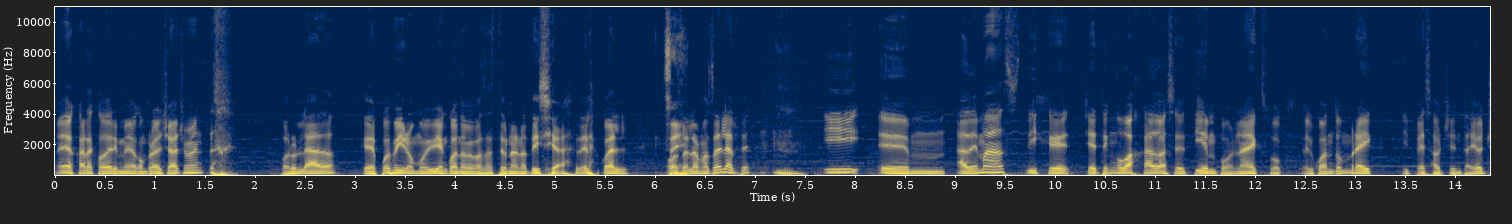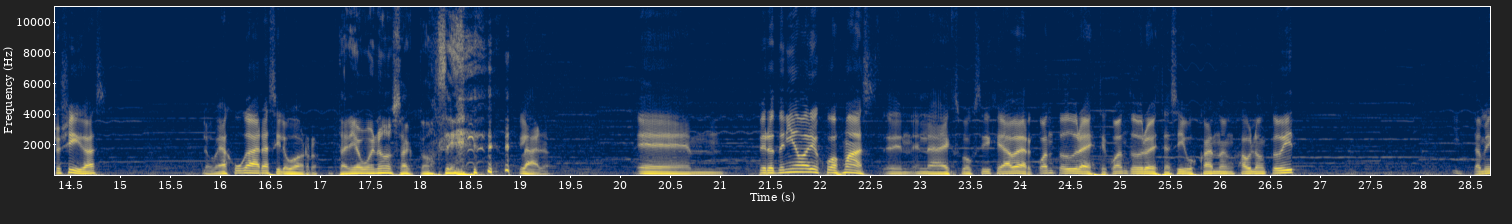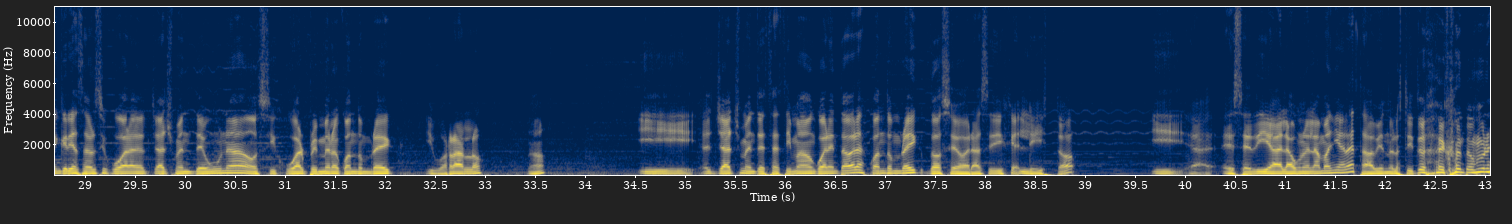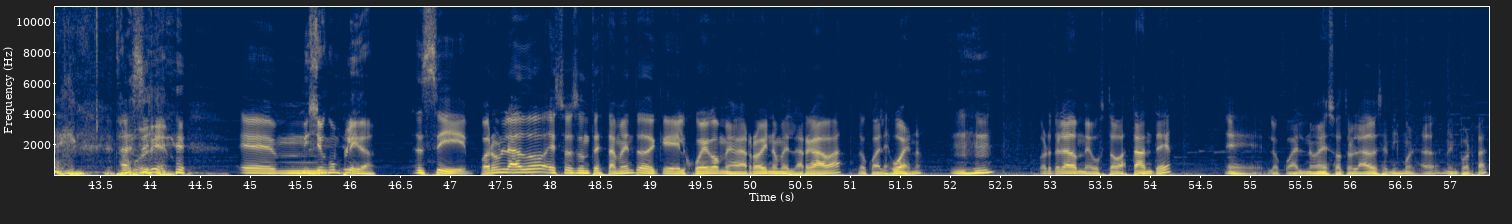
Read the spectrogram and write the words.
me voy a dejar de joder y me voy a comprar el Judgment, por un lado, que después vino muy bien cuando me pasaste una noticia de la cual vamos Sí. a hablar más adelante. Y em, además dije, che, tengo bajado hace tiempo en la Xbox el Quantum Break y pesa 88 GB. Lo voy a jugar, así lo borro. estaría bueno, exacto. Sí. Claro. Em, pero tenía varios juegos más en, en la Xbox. Y dije, a ver, ¿cuánto dura este? ¿Cuánto dura este? Así, buscando en How Long to Beat. Y también quería saber si jugar al Judgment de una o si jugar primero al Quantum Break y borrarlo, ¿no? Y el Judgment está estimado en 40 horas, Quantum Break 12 horas. Y dije, listo. Y eh, ese día a la 1 de la mañana estaba viendo los títulos de Quantum Break. Está muy bien. que, em, Misión cumplida. Sí, por un lado, eso es un testamento de que el juego me agarró y no me largaba, lo cual es bueno. Por otro lado, me gustó bastante, eh, lo cual no es otro lado, es el mismo lado, no importa.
